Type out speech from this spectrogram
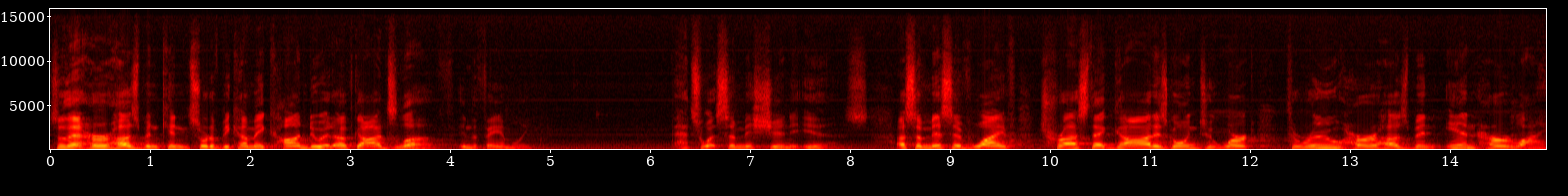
so that her husband can sort of become a conduit of God's love in the family. That's what submission is. A submissive wife trusts that God is going to work through her husband in her life.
